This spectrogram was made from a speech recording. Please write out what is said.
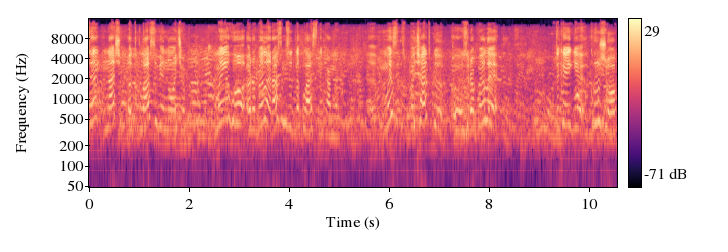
Це наш от класу віночок. Ми його робили разом з однокласниками. Ми спочатку е, зробили такий кружок,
